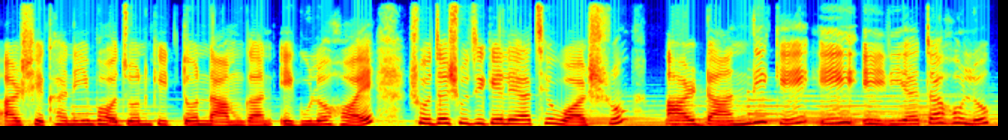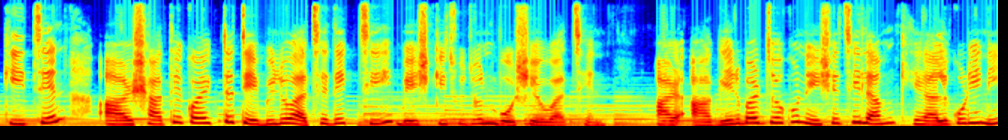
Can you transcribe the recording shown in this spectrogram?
আর সেখানেই ভজন, কীর্তন নাম গান এগুলো হয়। সোজাসুজি গেলে আছে ওয়াশরুম, আর ডান দিকে এই এরিয়াটা হলো কিচেন, আর সাথে কয়েকটা টেবিলও আছে দেখছি, বেশ কিছুজন বসেও আছেন। আর আগের বার যখন এসেছিলাম, খেয়াল করিনি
